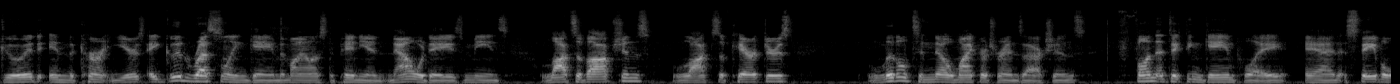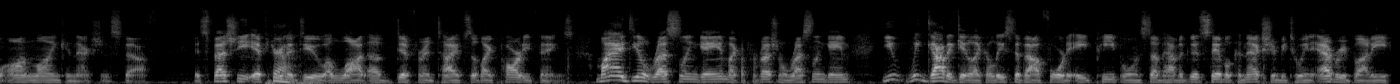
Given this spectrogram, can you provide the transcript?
good in the current years, a good wrestling game, in my honest opinion, nowadays means lots of options, lots of characters, little to no microtransactions, fun, addicting gameplay, and stable online connection stuff. Especially if you're Yeah. going to do a lot of different types of like party things. My ideal wrestling game, like a professional wrestling game, you we got to get like at least about four to eight people and stuff, have a good stable connection between everybody,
